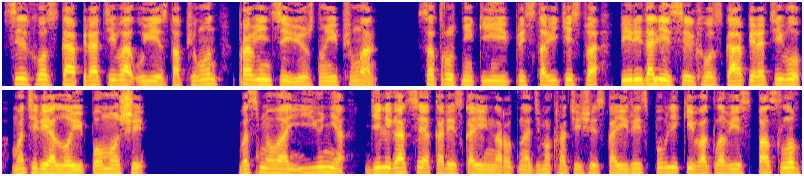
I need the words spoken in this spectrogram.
сельхозкооператива уезда Пюнгон провинции Южный Пюнган. Сотрудники представительства передали сельхозкооперативу материалы помощи. 8 июня делегация Корейской Народно-Демократической Республики во главе с послом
